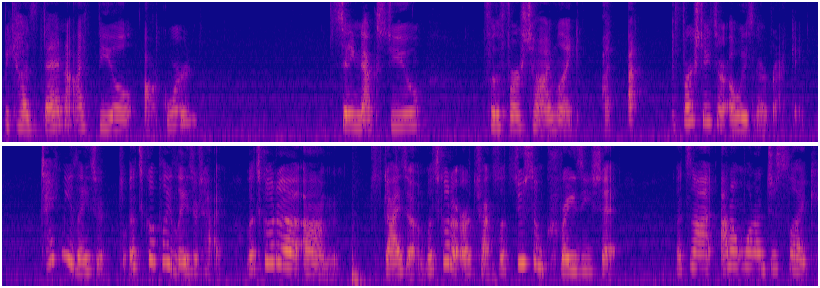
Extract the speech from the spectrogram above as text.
Because then I feel awkward sitting next to you for the first time, like I, I first dates are always nerve wracking. Take me laser. Let's go play laser tag. Let's go to um Sky Zone. Let's go to Earth Treks. Let's do some crazy shit. Let's not. I don't want to just like.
